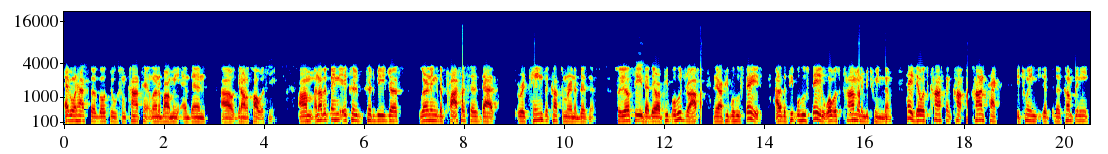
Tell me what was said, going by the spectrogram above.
everyone has to go through some content, learn about me, and then uh, get on a call with me. Um, another thing, it could could be just learning the processes that retains a customer in a business. So you'll see that there are people who dropped and there are people who stayed. Out of the people who stayed, what was common in between them? hey, there was constant co- contact between the, the company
